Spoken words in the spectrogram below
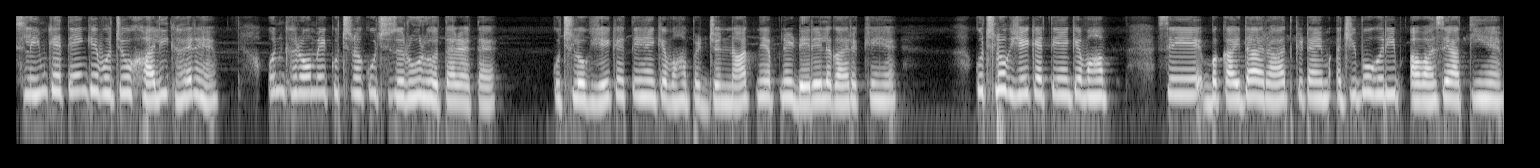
सलीम कहते हैं कि वो जो खाली घर हैं, उन घरों में कुछ ना कुछ ज़रूर होता रहता है। कुछ लोग ये कहते हैं कि वहाँ पर जन्नात ने अपने डेरे लगा रखे हैं कुछ लोग ये कहते हैं कि वहाँ से बाकायदा रात के टाइम अजीबो गरीब आवाज़ें आती हैं।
